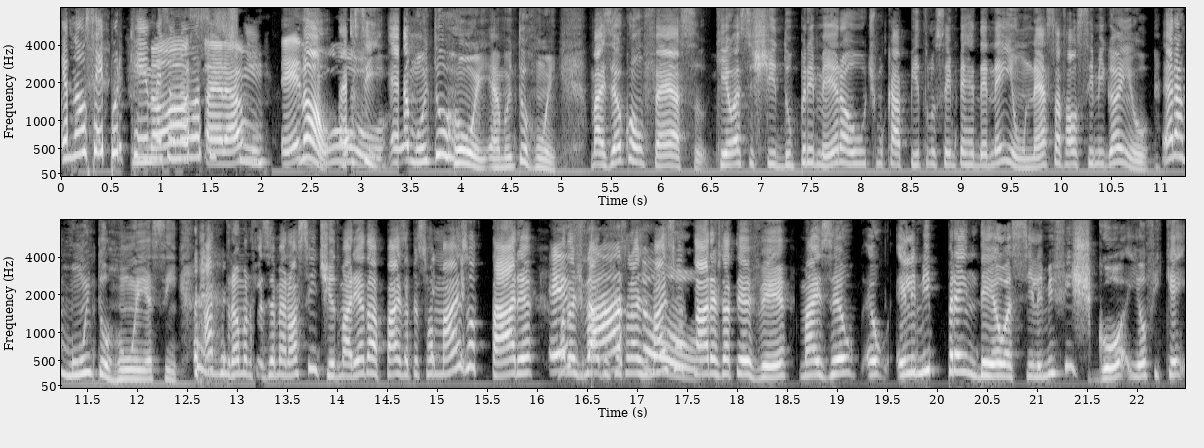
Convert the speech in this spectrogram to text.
Eu não sei porquê, mas eu não Nossa, era assisti. Edu. Não, é assim, é muito ruim, é muito ruim. Mas eu confesso que eu assisti do primeiro ao último capítulo sem perder nenhum. Nessa Valci me ganhou. Era muito ruim, assim. A trama não fazia o menor sentido. Maria da Paz, a pessoa mais otária, uma das Exato. personagens mais otárias da TV. Mas eu, eu, ele me prendeu, assim, ele me fisgou e eu fiquei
